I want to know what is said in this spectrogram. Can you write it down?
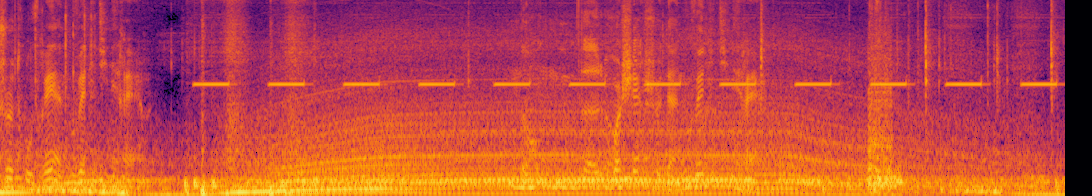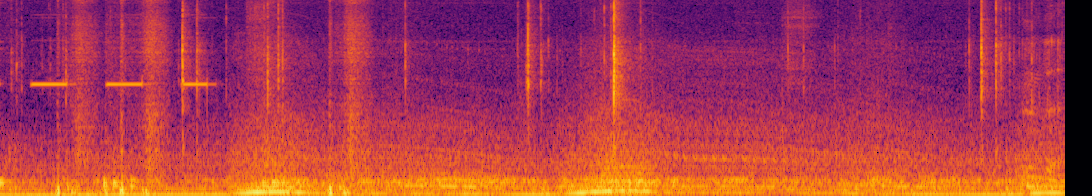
Je trouverai un nouvel itinéraire. Non. Recherche d'un nouvel itinéraire. nous allons-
